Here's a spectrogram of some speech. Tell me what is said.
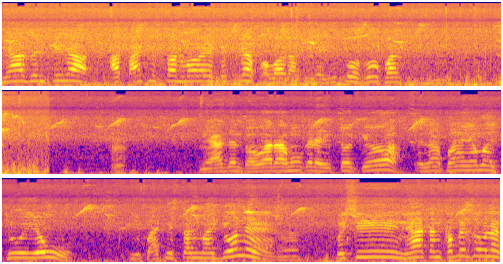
ન્યા જઈને કર્યા આ પાકિસ્તાન વાળાએ કેટલા ફવારા કર્યા એ તો જો ભાઈ. ન્યાજન ભવારા શું કરે એ તો કયો. એલા ભાઈ એમાં થયું એવું? એ પાકિસ્તાનમાં ગયો ને પછી ન્યા તને ખબર છે ઓલા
